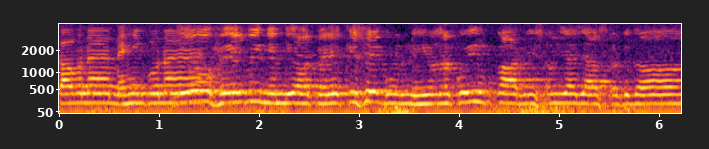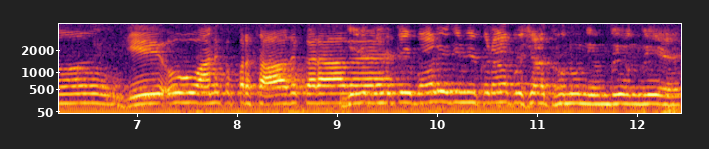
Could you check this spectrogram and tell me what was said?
ਕਵਨੈ ਨਹੀਂ ਗੁਨੈ। ਜੇ ਉਹ ਫੇਰ ਵੀ ਨਿੰਦਿਆ ਕਰੇ ਕਿਸੇ ਗੁਣ ਨਹੀਂ ਉਹਦਾ ਕੋਈ ਉਪਕਾਰ ਨਹੀਂ ਸਮਝਿਆ ਜਾ ਸਕਦਾ। ਜੇ ਉਹ ਅਨਕ ਪ੍ਰਸਾਦ ਜੇ ਕਰਾਵੇ ਕਰਕੇ ਬਾਹਲੇ ਜਿਵੇਂ ਕੜਾ ਪ੍ਰਸ਼ਾਦ ਤੁਹਾਨੂੰ ਨਿਉਂਦੇ ਹੁੰਦੇ ਹੈ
